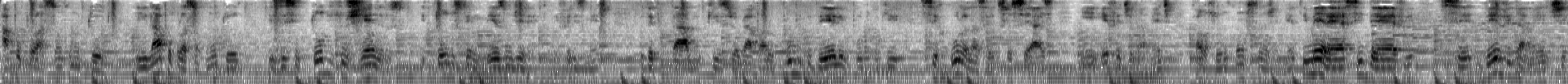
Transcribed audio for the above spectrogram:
a população como um todo. E na população como um todo existem todos os gêneros e todos têm o mesmo direito. Infelizmente, o deputado quis jogar para o público dele, o público que circula nas redes sociais e efetivamente causou um constrangimento e merece e deve ser devidamente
